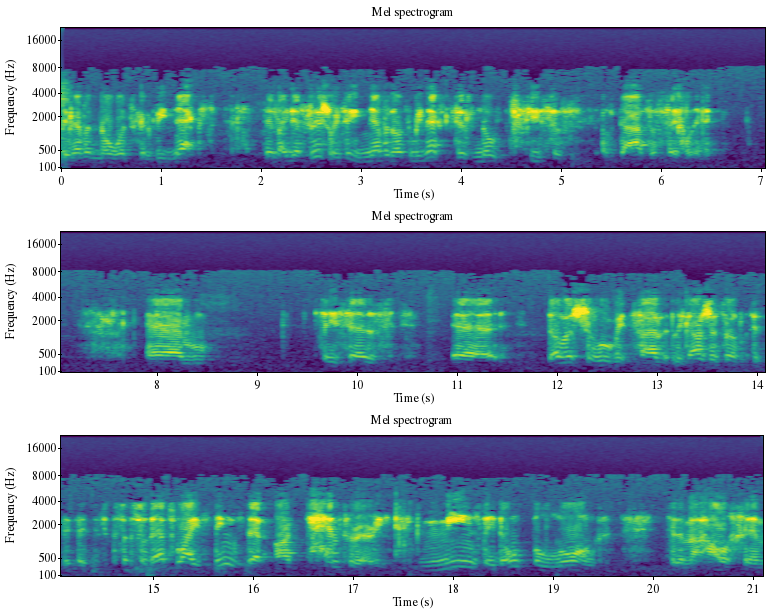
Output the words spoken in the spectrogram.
they never know what's going to be next, then by definition, we say you never know what's going to be next. There's no tfisas of das or seichel in it. Um, so he says, Uh, so that's why things that are temporary means they don't belong to the Mahalchim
